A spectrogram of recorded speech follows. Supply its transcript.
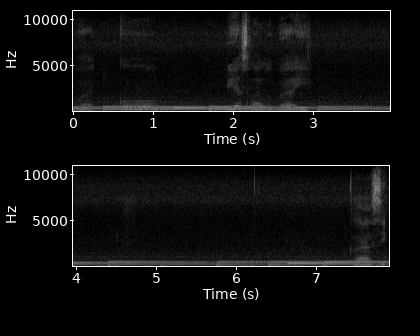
Buatku dia selalu baik Klasik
